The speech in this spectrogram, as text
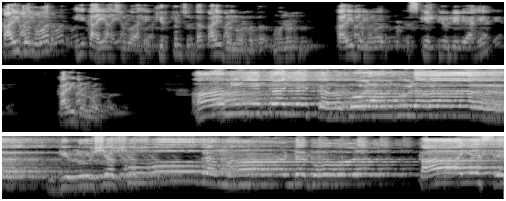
काळी दोन वर हे गायन सुरू आहे. कीर्तन सुद्धा काळी दोन वर होत. म्हणून काळी दोन वर स्केल ठेवलेली आहे. काळी दोन वर आम्ही गिळू शकू ब्रह्मांड गोळ कायसे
